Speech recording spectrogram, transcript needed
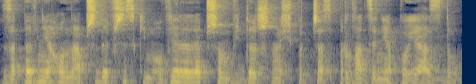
Zapewnia ona przede wszystkim o wiele lepszą widoczność podczas prowadzenia pojazdu.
